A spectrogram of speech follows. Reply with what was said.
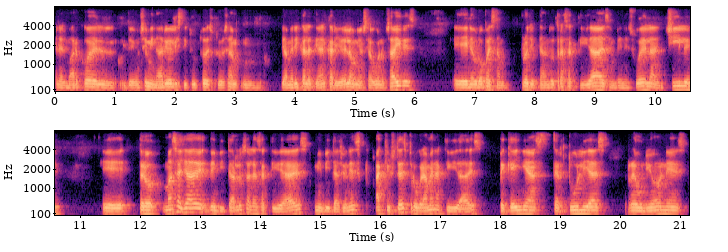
en el marco de un seminario del Instituto de Estudios de América Latina y el Caribe de la Universidad de Buenos Aires. Eh, en Europa están proyectando otras actividades en Venezuela, en Chile. Eh, pero más allá de, invitarlos a las actividades, mi invitación es a que ustedes programen actividades pequeñas, tertulias, reuniones,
